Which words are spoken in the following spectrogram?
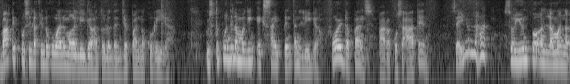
Bakit po sila kinukuha ng mga liga katulad ng Japan, ng Korea? Gusto po nila maging excitement ng liga for the fans, para po sa atin, sa inyo lahat. So yun po ang laman ng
